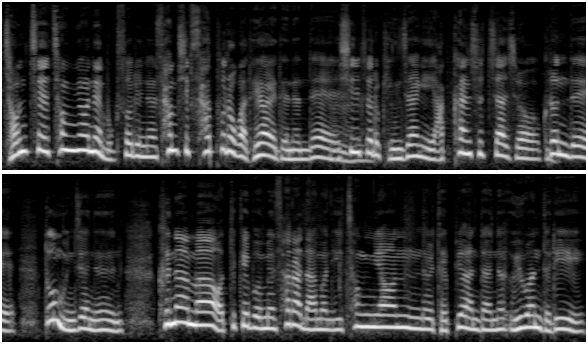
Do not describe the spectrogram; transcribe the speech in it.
전체 청년의 목소리는 34%가 되어야 되는데 음. 실제로 굉장히 약한 숫자죠. 그런데 또 문제는 그나마 어떻게 보면 살아남은 이 청년을 대표한다는 의원들이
